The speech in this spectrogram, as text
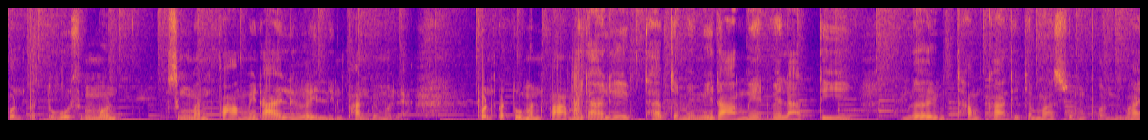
ผลประตู ซึ่งมันซึ่งมันฟาร์มไม่ได้เลยลิ้นพันไปหมดแล้ว ผลประตูมันฟาร์มไม่ได้เลย แทบจะไม่มีดาเมจเวลาตี ผมเลยทำการที่จะมาสุ่มผลใหม่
